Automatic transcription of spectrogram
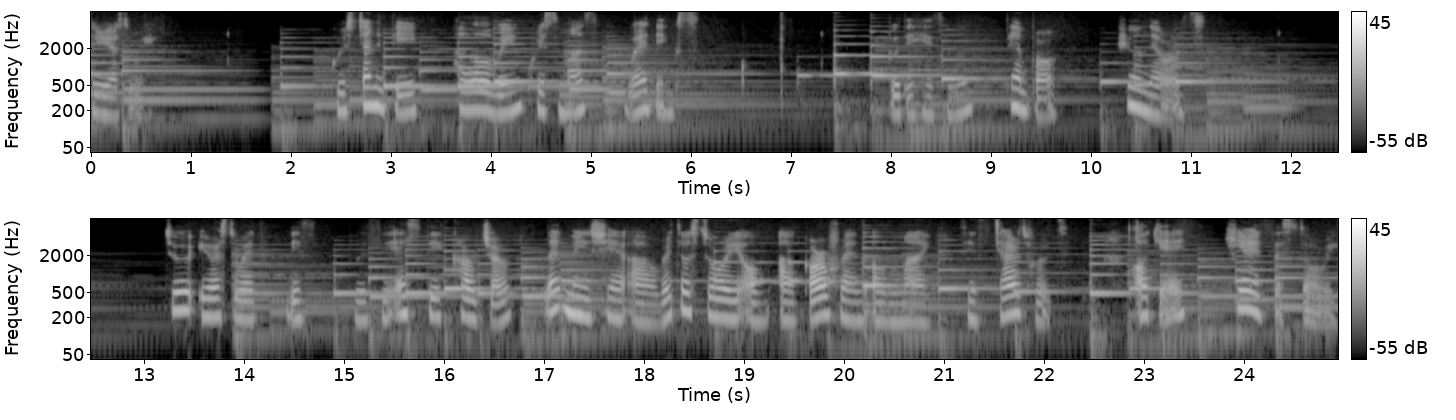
seriously. Christianity, Halloween, Christmas, weddings. Buddhism, temple, funerals. To illustrate this polytheistic culture, let me share a little story of a girlfriend of mine since childhood. Okay, here is the story.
